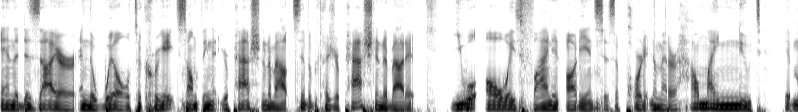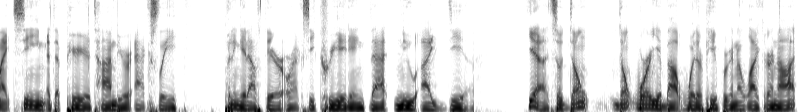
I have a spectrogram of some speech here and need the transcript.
and the desire and the will to create something that you're passionate about simply because you're passionate about it, you will always find an audience to support it, no matter how minute it might seem at that period of time that you're actually putting it out there or actually creating that new idea. Yeah, so don't don't worry about whether people are going to like it or not.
